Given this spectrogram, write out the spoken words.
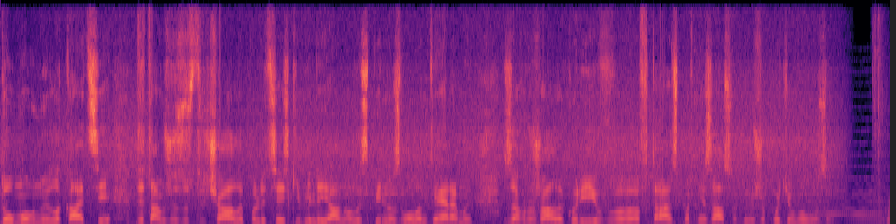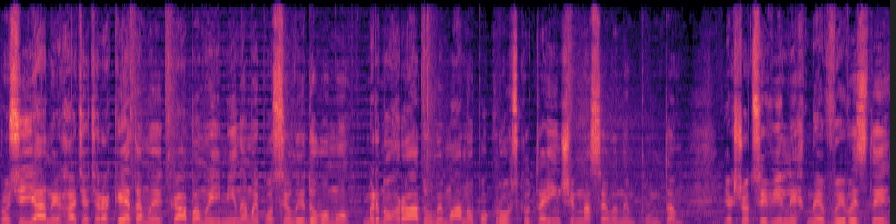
до умовної локації, де там вже зустрічали поліцейські біля Янголи спільно з волонтерами, загружали корів в транспортні засоби, і вже потім вивозили. Росіяни гатять ракетами, кабами і мінами по Селидовому, Мирнограду, Лиману, Покровську та іншим населеним пунктам. Якщо цивільних не вивезти,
